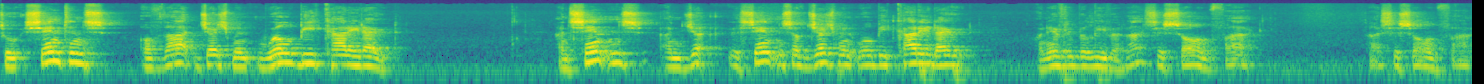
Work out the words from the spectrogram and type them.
So, sentence of that judgment will be carried out. And sentence and the sentence of judgment will be carried out on every believer. That's a solemn fact. That's a solemn fact.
